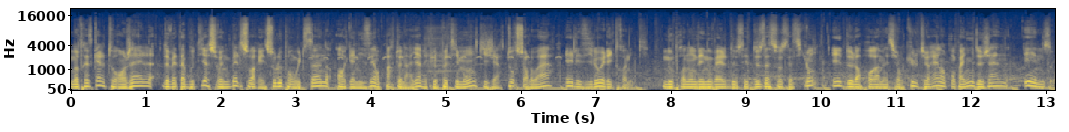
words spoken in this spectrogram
Notre escale Tourangelle devait aboutir sur une belle soirée sous le pont Wilson, organisée en partenariat avec le Petit Monde qui gère Tours-sur-Loire et les îlots électroniques. Nous prenons des nouvelles de ces deux associations et de leur programmation culturelle en compagnie de Jeanne et Enzo.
